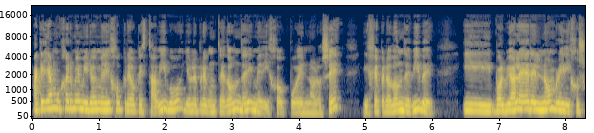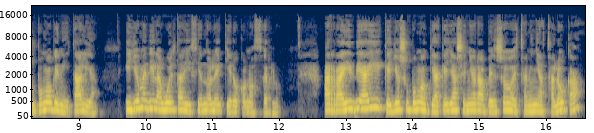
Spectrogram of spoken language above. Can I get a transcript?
Aquella mujer me miró y me dijo, creo que está vivo. Yo le pregunté dónde y me dijo, pues no lo sé. dije, pero ¿dónde vive? Y volvió a leer el nombre y dijo, supongo que en Italia. Y yo me di la vuelta diciéndole, quiero conocerlo. A raíz de ahí, que yo supongo que aquella señora pensó, esta niña está loca,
